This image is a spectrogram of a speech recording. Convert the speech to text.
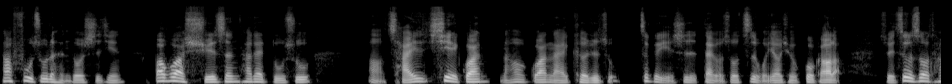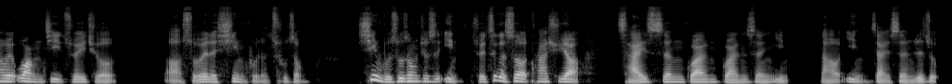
他付出了很多时间，包括学生他在读书，啊，财泄官，然后官来克日主，这个也是代表说自我要求过高了。所以这个时候他会忘记追求啊所谓的幸福的初衷，幸福初衷就是印，所以这个时候他需要财生官，官生印，然后印再生日主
